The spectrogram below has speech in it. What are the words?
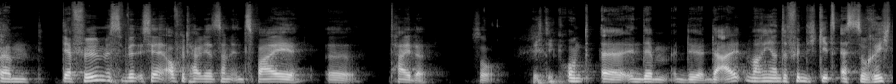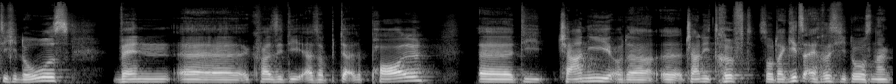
Ähm, der Film ist, wird, ist ja aufgeteilt jetzt dann in zwei äh, Teile. So. Richtig. Und äh, in, dem, in der, der alten Variante, finde ich, geht's erst so richtig los, wenn äh, quasi die, also der, Paul äh, die Chani oder äh, Chani trifft. So, da geht's eigentlich richtig los. Und dann,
